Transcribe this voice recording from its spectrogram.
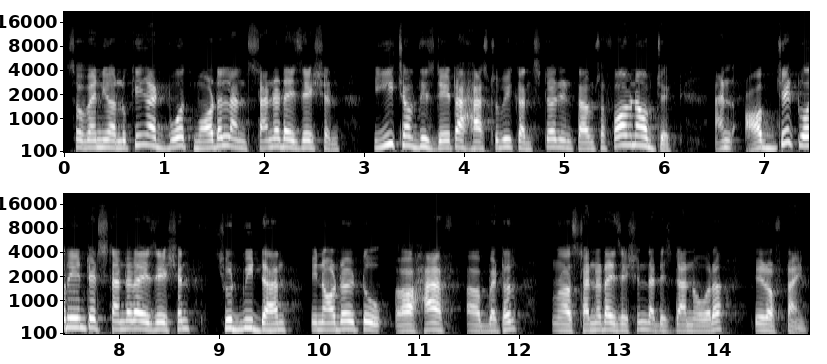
So, when you are looking at both model and standardization, each of these data has to be considered in terms of an object and object oriented standardization should be done in order to uh, have a better uh, standardization that is done over a period of time.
